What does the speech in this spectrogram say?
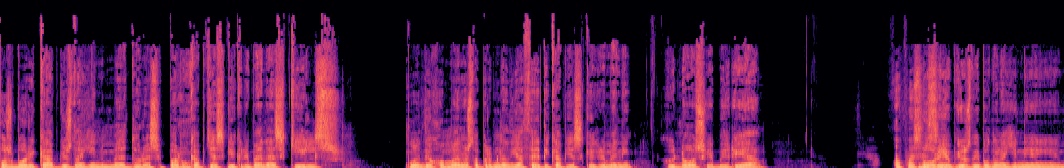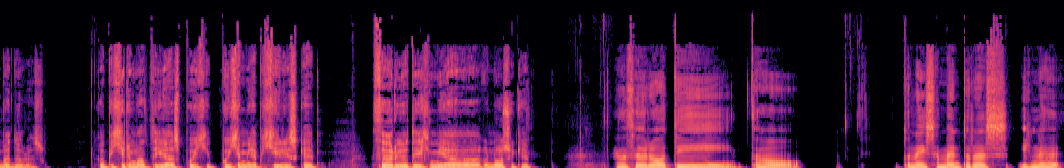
Πώς μπορεί κάποιος να γίνει μέντορας, υπάρχουν κάποια συγκεκριμένα skills που ενδεχομένως θα πρέπει να διαθέτει κάποια συγκεκριμένη γνώση, εμπειρία; Όπως μπορεί εσύ... οποιοδήποτε να γίνει μέντορας; Ο επιχειρηματίας που, έχει, που είχε μια επιχείρηση και θεωρεί ότι έχει μια γνώση και. Εγώ θεωρώ ότι το, το να είσαι μέντορας είναι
